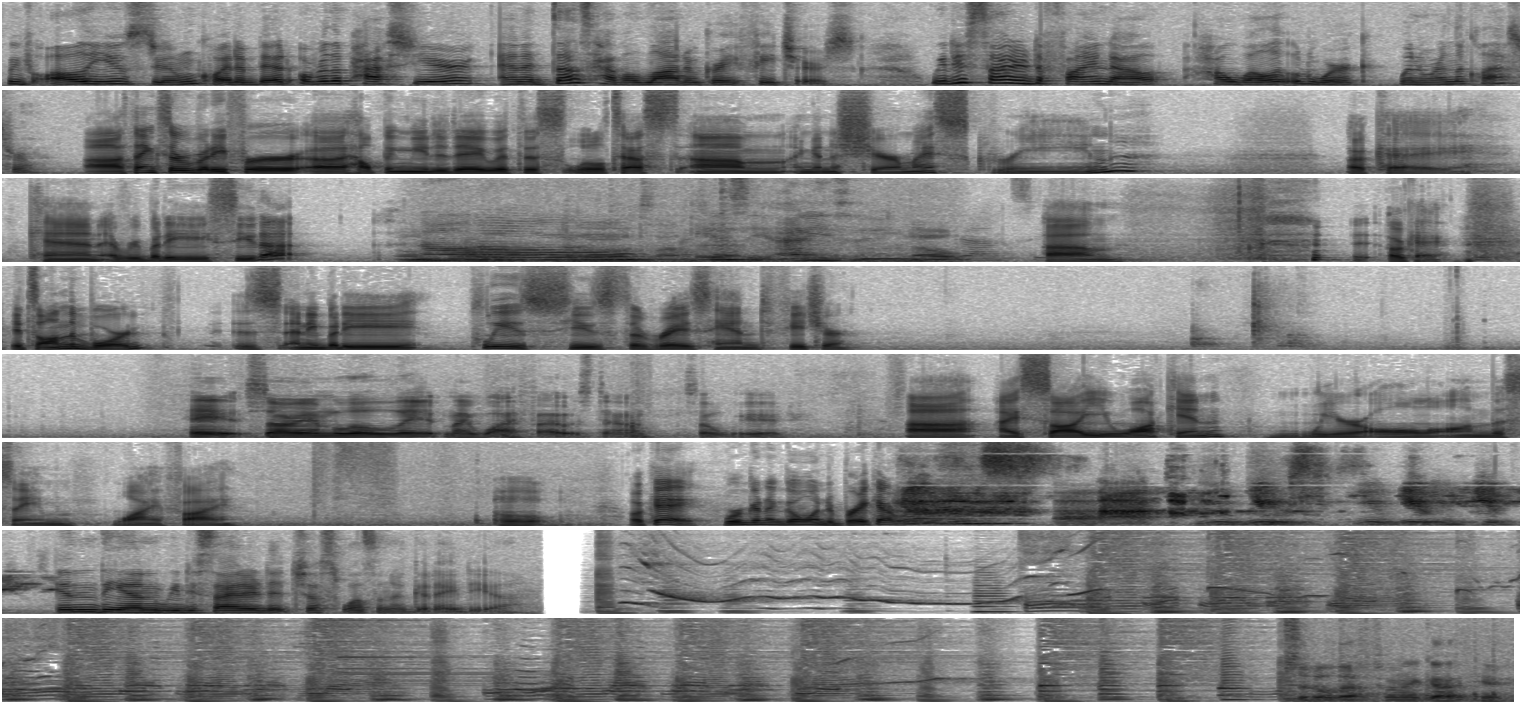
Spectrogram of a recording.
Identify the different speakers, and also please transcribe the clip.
Speaker 1: We've all used Zoom quite a bit over the past year, and it does have a lot of great features. We decided to find out how well it would work when we're in the classroom.
Speaker 2: Uh, thanks everybody for uh, helping me today with this little test. Um, I'm going to share my screen. Okay, can everybody see that?
Speaker 3: No, I can't see anything.
Speaker 4: Nope.
Speaker 2: Um, okay, it's on the board. Is anybody, please use the raise hand feature.
Speaker 5: Hey, sorry I'm a little late. My Wi-Fi was down. So weird.
Speaker 2: Uh, I saw you walk in. We're all on the same Wi-Fi.
Speaker 5: Oh.
Speaker 2: Okay, we're gonna go into breakout rooms.
Speaker 4: Ah, you, you, you, you, you.
Speaker 1: In the end, we decided it just wasn't a good idea.
Speaker 5: Should have left when I got here.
